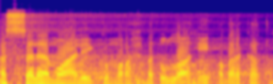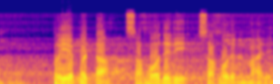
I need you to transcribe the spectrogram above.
അസ്സലാമു അലൈക്കും വറഹമത്തല്ലാഹി വബർക്കാത്തു പ്രിയപ്പെട്ട സഹോദരി സഹോദരന്മാരെ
